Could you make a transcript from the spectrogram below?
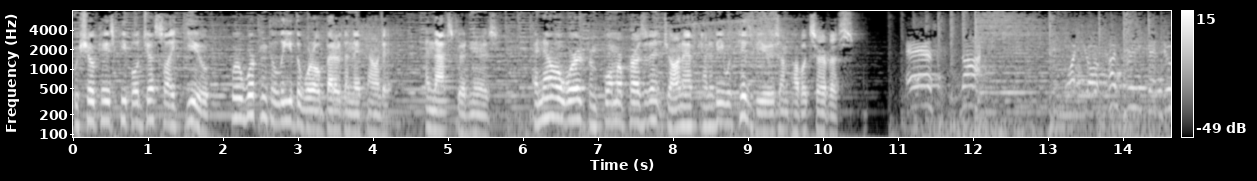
We showcase people just like you who are working to leave the world better than they found it. And that's good news. And now a word from former President John F. Kennedy with his views on public service. Ask not what your country can do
